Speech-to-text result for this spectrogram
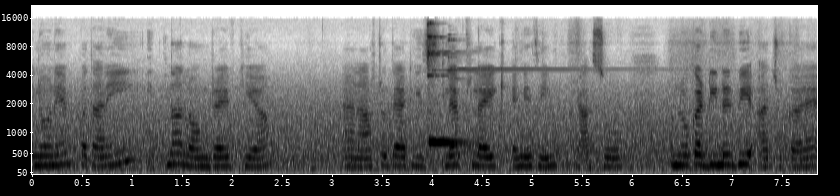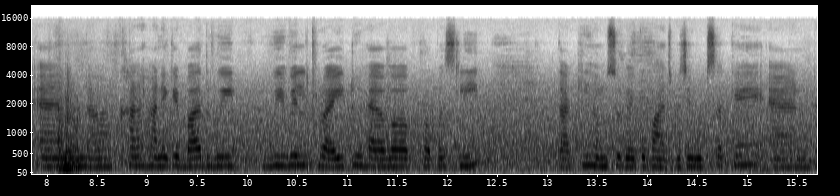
इन्होंने पता नहीं इतना लॉन्ग ड्राइव किया and after that he slept like anything so हम लोग का डिनर भी आ चुका है एंड uh, खाना खाने के बाद we we will try to have a proper sleep ताकि हम सुबह को पाँच बजे उठ सकें and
